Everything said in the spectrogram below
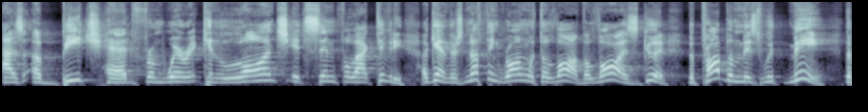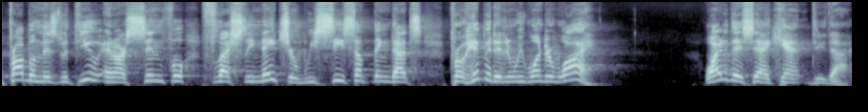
as a beachhead from where it can launch its sinful activity. Again, there's nothing wrong with the law. The law is good. The problem is with me. The problem is with you and our sinful fleshly nature. We see something that's prohibited and we wonder why. Why did they say I can't do that?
